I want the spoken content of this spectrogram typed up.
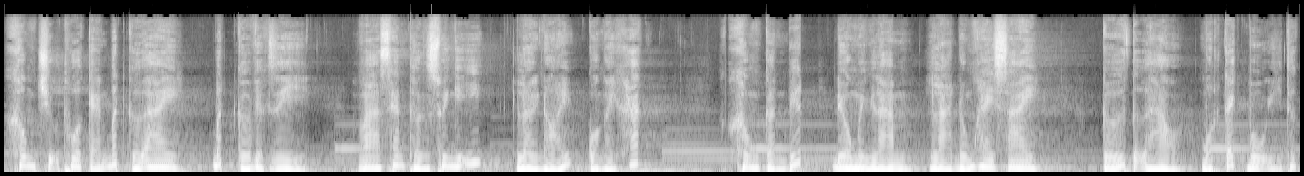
không chịu thua kém bất cứ ai, bất cứ việc gì, và xem thường suy nghĩ, lời nói của người khác. Không cần biết điều mình làm là đúng hay sai, cứ tự hào một cách vô ý thức.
